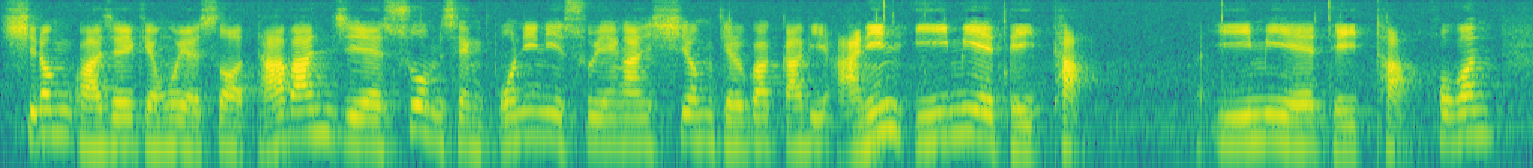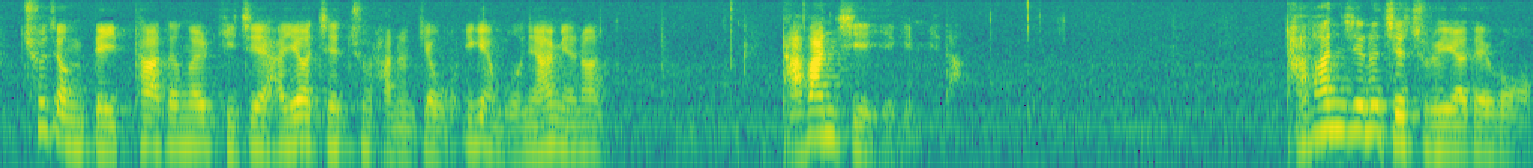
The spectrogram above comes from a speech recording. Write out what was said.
실험 과제의 경우에서 답안지에 수험생 본인이 수행한 시험 결과 값이 아닌 임의의 데이터, 임의의 데이터 혹은 추정 데이터 등을 기재하여 제출하는 경우 이게 뭐냐 하면은 답안지의 얘기입니다. 답안지는 제출해야 되고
